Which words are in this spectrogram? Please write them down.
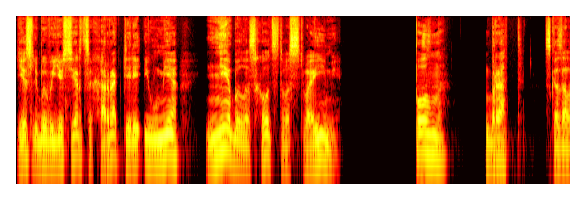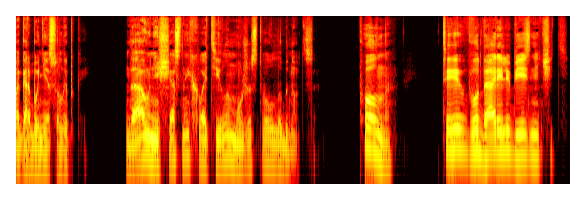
если бы в ее сердце, характере и уме не было сходства с твоими?» «Полно, брат», — сказала Горбунья с улыбкой. Да, у несчастной хватило мужества улыбнуться. «Полно. Ты в ударе любезничать.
